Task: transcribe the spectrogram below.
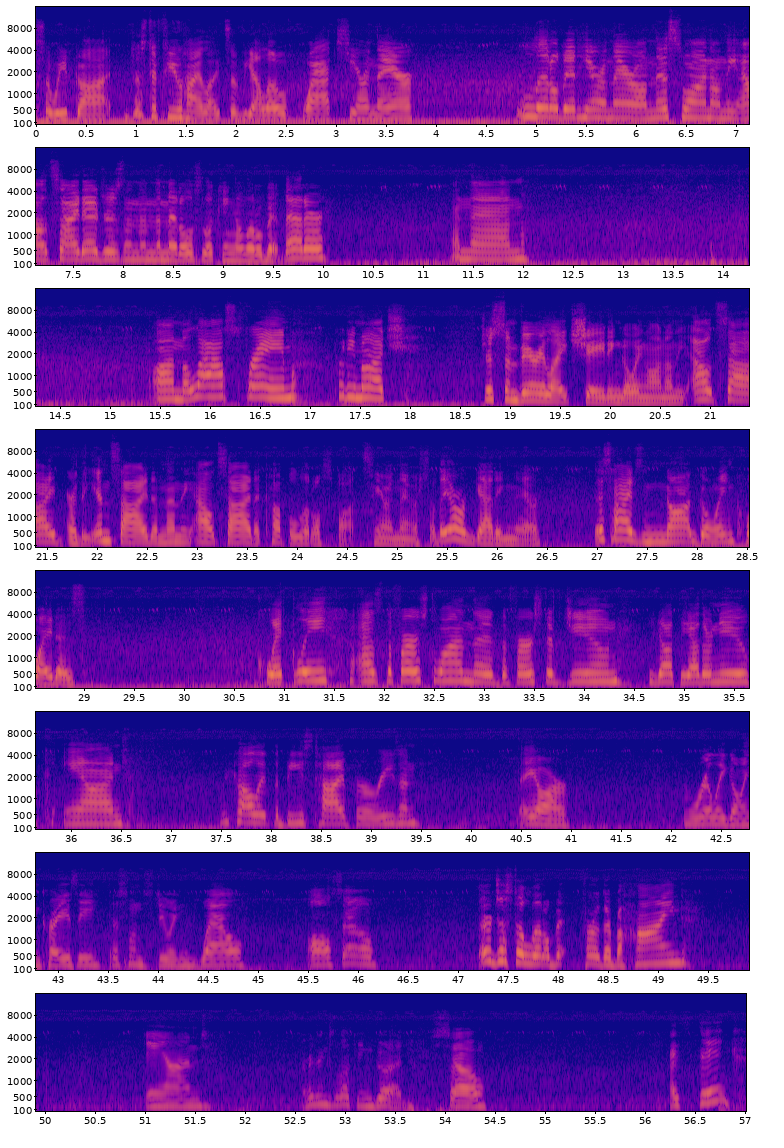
So we've got just a few highlights of yellow wax here and there. A little bit here and there on this one on the outside edges and then the middle's looking a little bit better. And then on the last frame pretty much. Just some very light shading going on on the outside or the inside and then the outside a couple little spots here and there. So they are getting there. This hive's not going quite as quickly as the first one. The the first of June we got the other nuc and we call it the beast hive for a reason. They are really going crazy. This one's doing well also. They're just a little bit further behind and everything's looking good. So I think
